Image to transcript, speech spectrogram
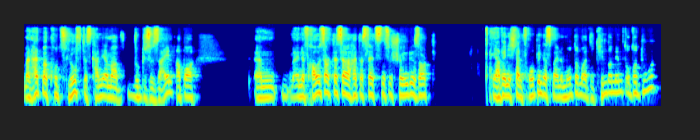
Man hat mal kurz Luft, das kann ja mal wirklich so sein, aber ähm, meine Frau sagt das ja, hat das letztens so schön gesagt, ja, wenn ich dann froh bin, dass meine Mutter mal die Kinder nimmt oder du.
